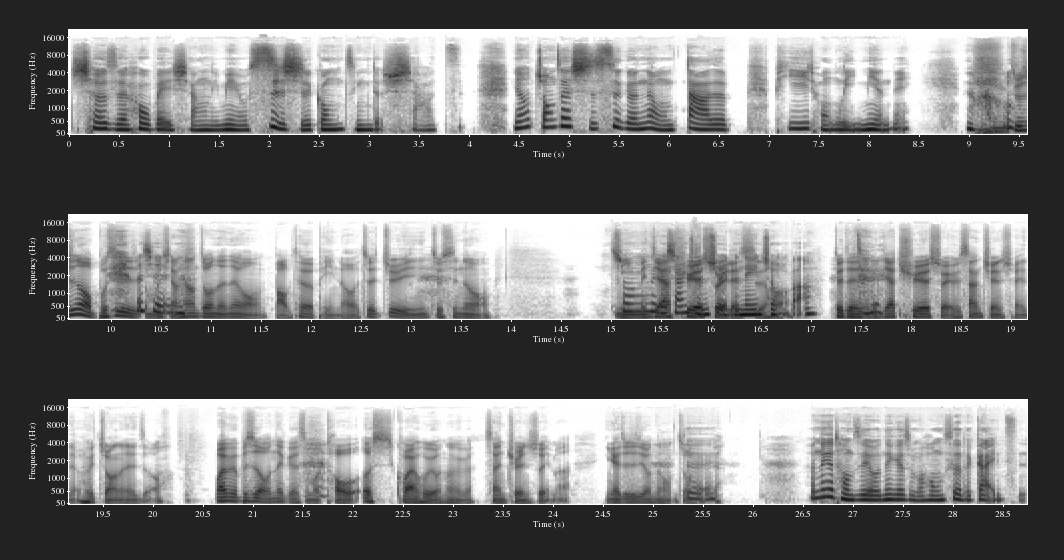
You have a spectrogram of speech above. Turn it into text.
车子的后备箱里面有四十公斤的沙子，你要装在十四个那种大的 PE 桶里面呢、嗯，就是那种不是 我们想象中的那种保特瓶哦，这就已经就是那种你们家缺水的那种吧？对对，你们家缺水或山泉水的会装的那种，外面不是有那个什么投二十块会有那个山泉水吗？应该就是用那种装的，那个桶子有那个什么红色的盖子，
